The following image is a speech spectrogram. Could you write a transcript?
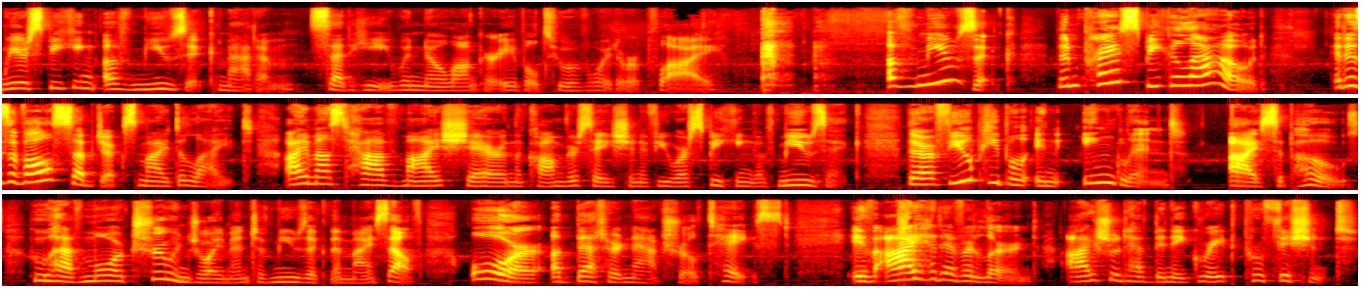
We are speaking of music, madam, said he when no longer able to avoid a reply. Of music? Then pray speak aloud. It is of all subjects my delight. I must have my share in the conversation if you are speaking of music. There are few people in England, I suppose, who have more true enjoyment of music than myself, or a better natural taste. If I had ever learned, I should have been a great proficient.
